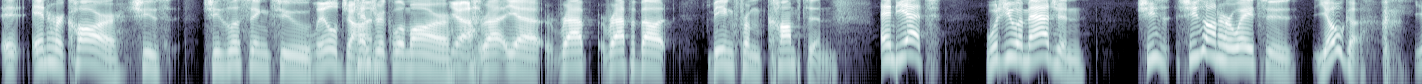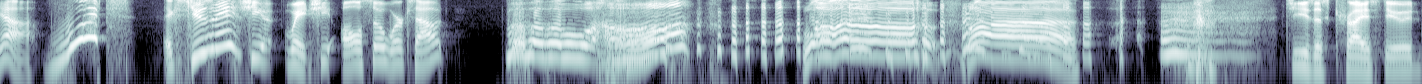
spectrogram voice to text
it, in her car, she's she's listening to Lil Jon. Kendrick Lamar, Yeah. ra- yeah, rap rap about being from Compton, and yet, would you imagine she's she's on her way to yoga? Yeah. What? Excuse me. She wait, she also works out? Whoa, whoa, whoa, whoa, whoa. Whoa! Whoa! Jesus Christ, dude.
